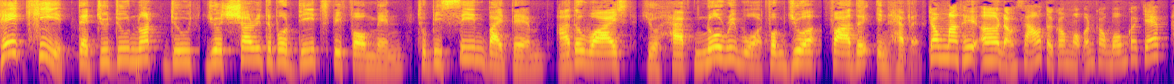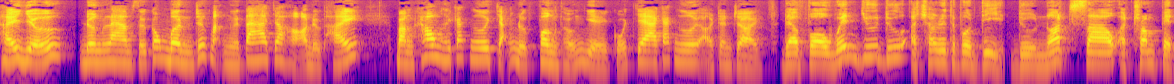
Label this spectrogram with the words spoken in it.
Take heed that you do not do your charitable deeds before men to be seen by them. Otherwise, you have no reward from your Father in heaven. Trong Matthew đoạn 6 từ câu 1 đến câu 4 có chép Hãy giữ, đừng làm sự công bình trước mặt người ta cho họ đều thấy. Bằng không thì các ngươi chẳng được phần thưởng gì của cha các ngươi ở trên trời. Therefore, when you do a charitable deed, do not sound a trumpet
